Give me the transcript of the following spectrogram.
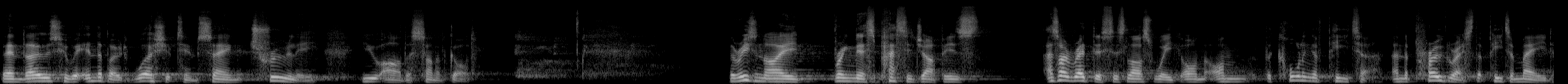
Then those who were in the boat worshipped him, saying, Truly, you are the Son of God. The reason I bring this passage up is as I read this this last week on, on the calling of Peter and the progress that Peter made,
